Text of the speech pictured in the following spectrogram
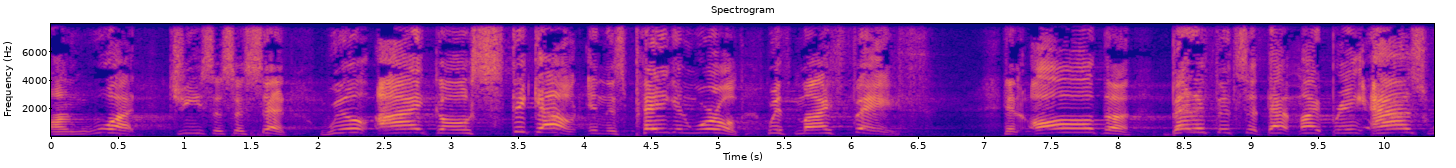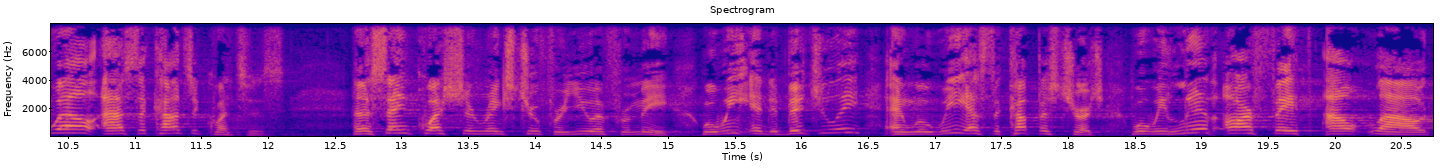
on what Jesus has said? Will I go stick out in this pagan world with my faith? And all the benefits that that might bring, as well as the consequences. And the same question rings true for you and for me. Will we individually and will we as the Compass Church, will we live our faith out loud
